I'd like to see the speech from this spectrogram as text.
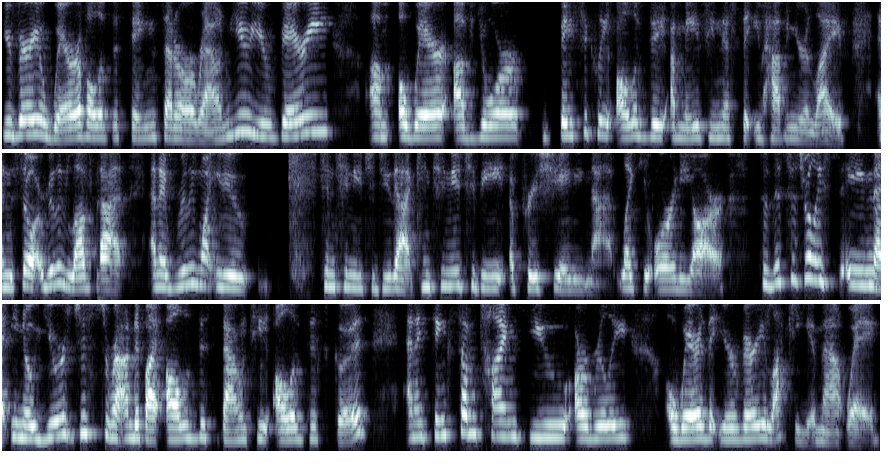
You're very aware of all of the things that are around you. You're very um, aware of your basically all of the amazingness that you have in your life. And so I really love that. And I really want you to continue to do that continue to be appreciating that like you already are so this is really saying that you know you're just surrounded by all of this bounty all of this good and i think sometimes you are really aware that you're very lucky in that way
